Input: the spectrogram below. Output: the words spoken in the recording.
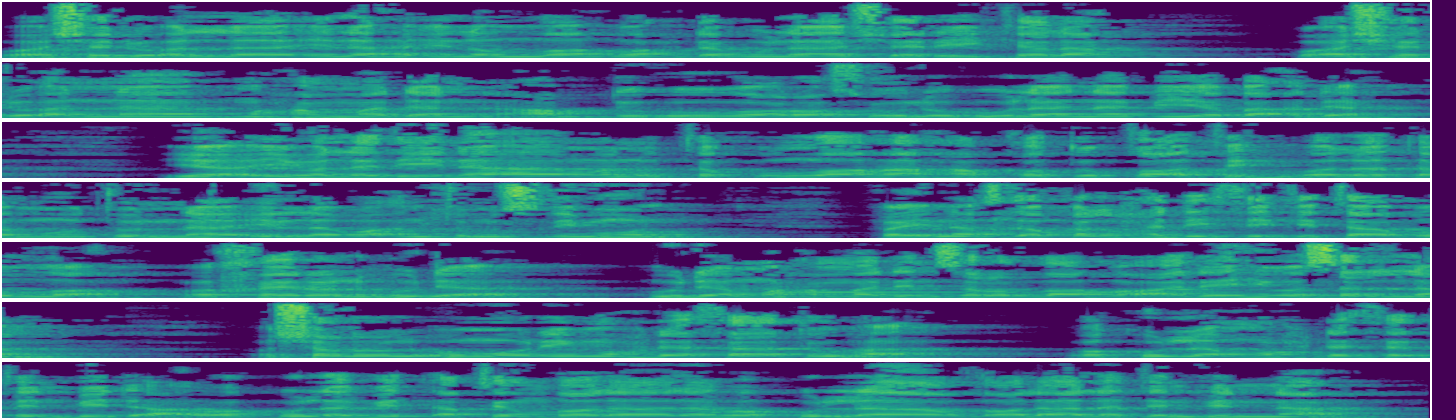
وأشهد أن لا إله إلا الله وحده لا شريك له وأشهد أن محمدا عبده ورسوله لا نبي بعده. يا أيها الذين آمنوا اتقوا الله حق تقاته ولا تموتن إلا وأنتم مسلمون. فإن أصدق الحديث كتاب الله وخير الهدى هدى محمد صلى الله عليه وسلم وشر الأمور محدثاتها وكل محدثة بدعة وكل بدعة ضلالة وكل ضلالة في النار.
